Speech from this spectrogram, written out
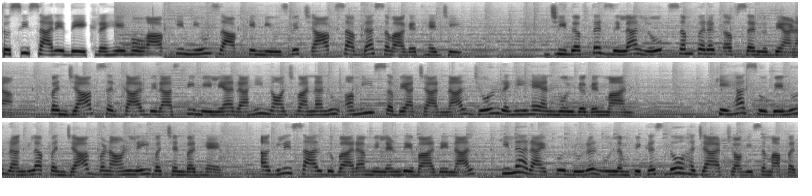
ਤੁਸੀਂ ਸਾਰੇ ਦੇਖ ਰਹੇ ਹੋ ਆਪਕੀ ਨਿਊਜ਼ ਆਪਕੇ ਨਿਊਜ਼ ਵਿੱਚ ਆਪ ਸਭ ਦਾ ਸਵਾਗਤ ਹੈ ਜੀ ਜੀ ਦਫ਼ਤਰ ਜ਼ਿਲ੍ਹਾ ਲੋਕ ਸੰਪਰਕ ਅਫਸਰ ਲੁਧਿਆਣਾ ਪੰਜਾਬ ਸਰਕਾਰ ਵਿਰਾਸਤੀ ਮੇਲਿਆਂ ਰਾਹੀਂ ਨੌਜਵਾਨਾਂ ਨੂੰ ਅਮੀਰ ਸੱਭਿਆਚਾਰ ਨਾਲ ਜੋੜ ਰਹੀ ਹੈ ਅਨਮੋਲ ਗਗਨਮਾਨ ਕਿਹਾ, ਸੂਬੇ ਨੂੰ ਰੰਗਲਾ ਪੰਜਾਬ ਬਣਾਉਣ ਲਈ ਵਚਨਬੱਧ ਹੈ। ਅਗਲੇ ਸਾਲ ਦੁਬਾਰਾ ਮਿਲਣ ਦੇ ਵਾਅਦੇ ਨਾਲ ਕਿਲਾ ਰਾਏਪੁਰ ਰੂਰਲ 올림픽ਸ 2024 ਸਮਾਪਤ।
